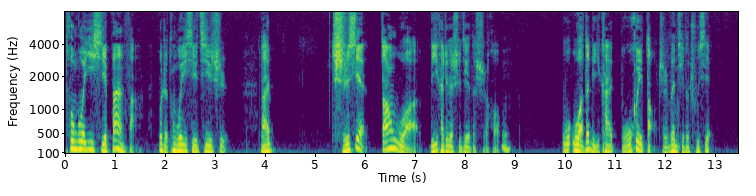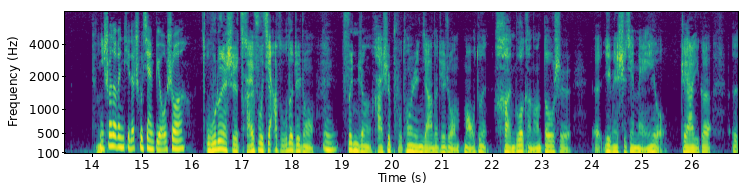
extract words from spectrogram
通过一些办法或者通过一些机制来实现，当我离开这个世界的时候，嗯。我我的离开不会导致问题的出现。你说的问题的出现，比如说，无论是财富家族的这种嗯纷争，还是普通人家的这种矛盾，很多可能都是呃，因为事先没有这样一个呃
